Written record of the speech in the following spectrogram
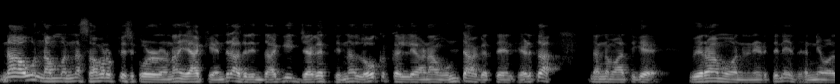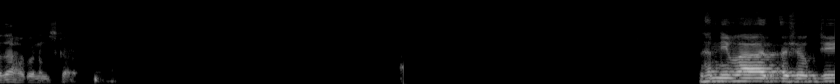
ನಾವು ನಮ್ಮನ್ನ ಸಮರ್ಪಿಸಿಕೊಳ್ಳೋಣ. ಯಾಕೆ ಅಂದ್ರೆ ಅದರಿಂದಾಗಿ ಜಗತ್ತಿನ ಲೋಕ ಕಲ್ಯಾಣ ಉಂಟಾಗತ್ತೆ ಅಂತ ಹೇಳ್ತಾ ನನ್ನ ಮಾತಿಗೆ ವಿರಾಮವನ್ನು ನೀಡ್ತೀನಿ. ಧನ್ಯವಾದ ಹಾಗೂ ನಮಸ್ಕಾರ. ಧನ್ಯವಾದ ಅಶೋಕ್ ಜಿ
